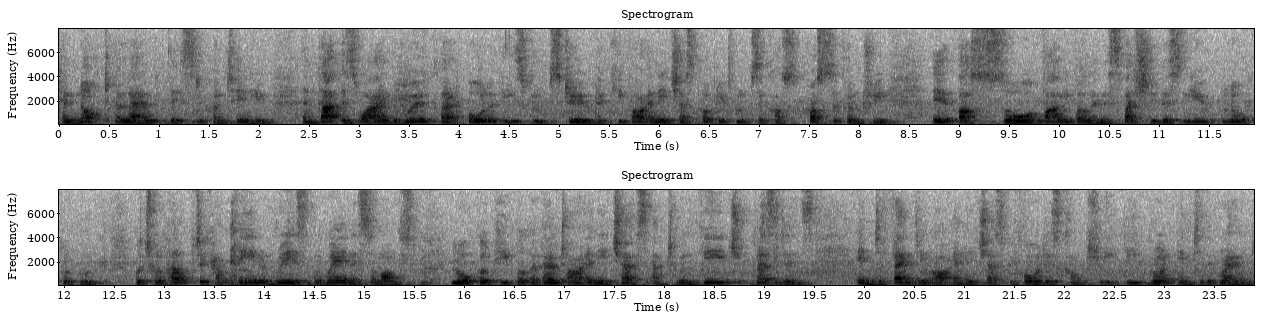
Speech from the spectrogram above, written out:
cannot allow this to continue. And that is why the work that all of these groups do, that keep our NHS public groups across, across the country are so valuable and especially this new local group which will help to campaign and raise awareness amongst mm. local people about our NHS and to engage residents in defending our NHS before it is completely run into the ground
